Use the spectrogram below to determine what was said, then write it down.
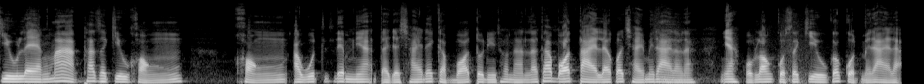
กิลแรงมากท่าสกิลของ ของอาวุธเล่มนี้แต่จะใช้ได้กับบอสตัวนี้เท่านั้น แล้วถ้าบอสตายแล้วก็ใช้ไม่ได้แล้วนะ เนี่ยผมลองกดสกิลก็กดไม่ได้ละ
